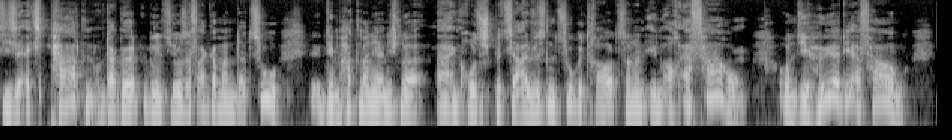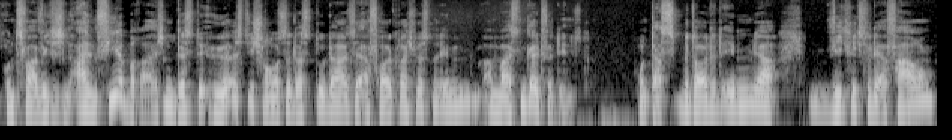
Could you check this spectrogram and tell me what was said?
diese Experten, und da gehört übrigens Josef Ackermann dazu, dem hat man ja nicht nur ein großes Spezialwissen zugetraut, sondern eben auch Erfahrung. Und je höher die Erfahrung, und zwar wirklich in allen vier Bereichen, desto höher ist die Chance, dass du da sehr erfolgreich wirst und eben am meisten Geld verdienst. Und das bedeutet eben, ja, wie kriegst du die Erfahrung?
